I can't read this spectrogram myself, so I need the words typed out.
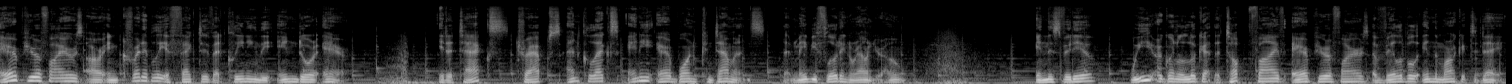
Air purifiers are incredibly effective at cleaning the indoor air. It attacks, traps, and collects any airborne contaminants that may be floating around your home. In this video, we are going to look at the top 5 air purifiers available in the market today.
